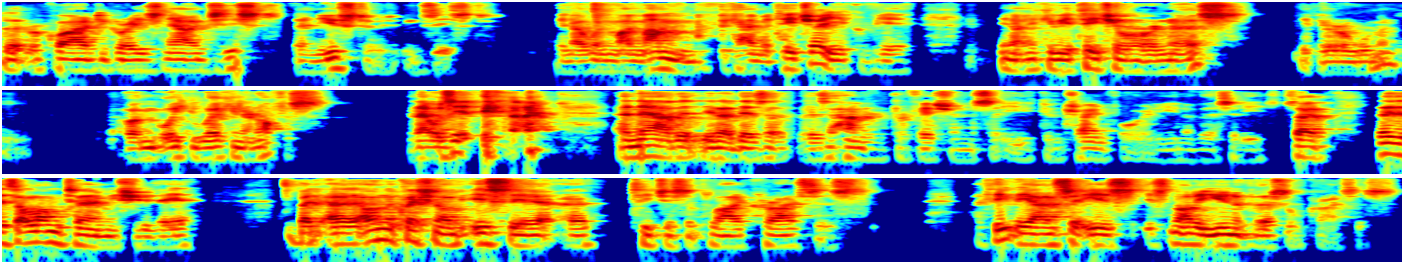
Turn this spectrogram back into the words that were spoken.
that require degrees now exist than used to exist. You know, when my mum became a teacher, you could be, a, you know, you could be a teacher or a nurse if you're a woman, or, or you could work in an office. And that was it. and now that you know, there's a there's a hundred professions that you can train for at a university. So there's a long term issue there. But uh, on the question of is there a teacher supply crisis, I think the answer is it's not a universal crisis.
